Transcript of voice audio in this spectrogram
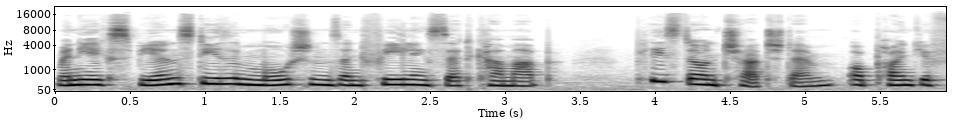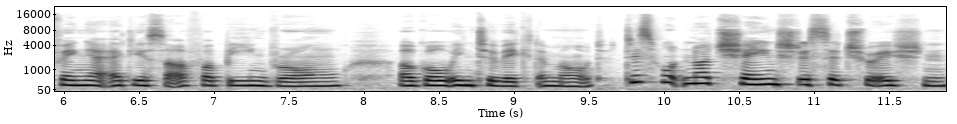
When you experience these emotions and feelings that come up, please don't judge them or point your finger at yourself for being wrong or go into victim mode. This would not change the situation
